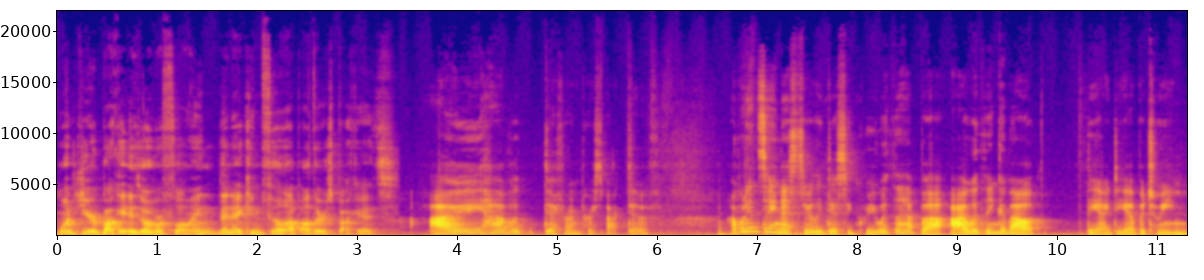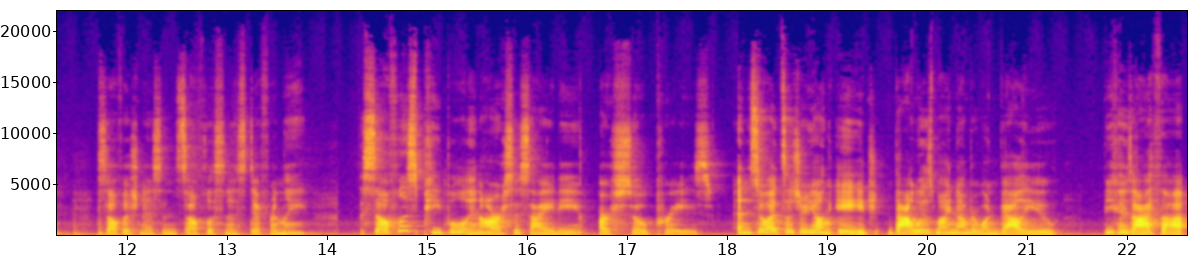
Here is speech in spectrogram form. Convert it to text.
once your bucket is overflowing, then it can fill up others' buckets. I have a different perspective. I wouldn't say necessarily disagree with that, but I would think about the idea between selfishness and selflessness differently. Selfless people in our society are so praised. And so at such a young age, that was my number one value because I thought,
